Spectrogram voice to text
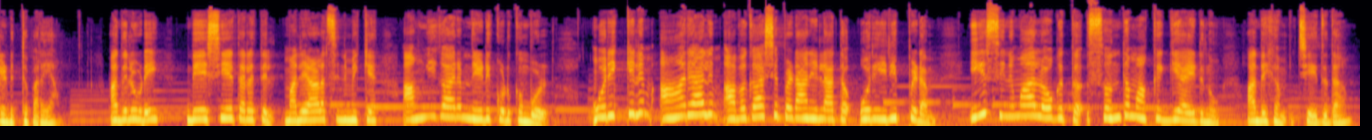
എടുത്തു പറയാം. അതിലൂടെ ദേശീയ തലത്തിൽ മലയാള സിനിമയ്ക്ക് അംഗീകാരം നേടിക്കൊടുക്കുമ്പോൾ ഒരിക്കലും ആരാലും അവകാശപ്പെടാനില്ലാത്ത ഒരു ഇരിപ്പിടം ഈ സിനിമാ ലോകത്ത് സ്വന്തമാക്കുകയായിരുന്നു അദ്ദേഹം ചെയ്തത്.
